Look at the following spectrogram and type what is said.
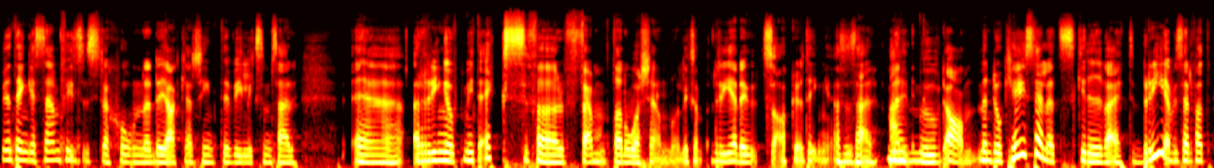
Men jag tänker sen finns det situationer där jag kanske inte vill liksom så här, eh, ringa upp mitt ex för 15 år sedan och liksom reda ut saker och ting. Alltså så här, I Men- moved on. Men då kan jag istället skriva ett brev istället för att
